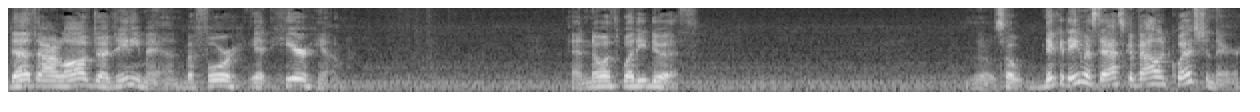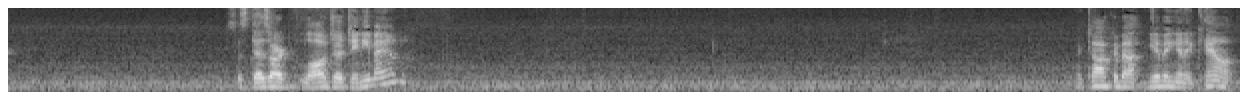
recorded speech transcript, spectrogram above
Doth our law judge any man before it hear him? And knoweth what he doeth. So Nicodemus asked a valid question there. says, Does our law judge any man? We talk about giving an account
